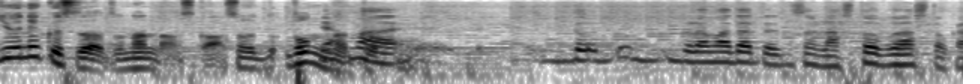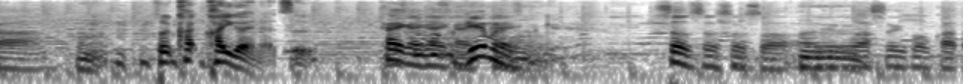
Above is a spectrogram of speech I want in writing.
UNEXT だと何なんですか？そのどどんいなと、やまあドドラマだとそのラストオブアスとか。うん、それか海外のやつ？海外海外ゲームのやつだっけ？そうそうそうそう、うん。あれはすごかっ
